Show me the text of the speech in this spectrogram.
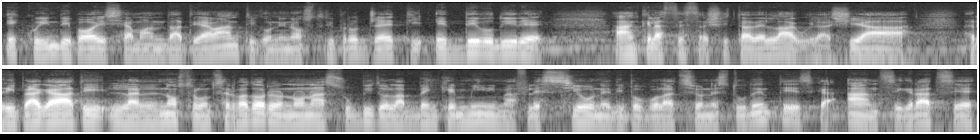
e quindi poi siamo andati avanti con i nostri progetti e devo dire anche la stessa città dell'Aquila ci ha ripagati, il nostro conservatorio non ha subito la benché minima flessione di popolazione studentesca, anzi grazie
